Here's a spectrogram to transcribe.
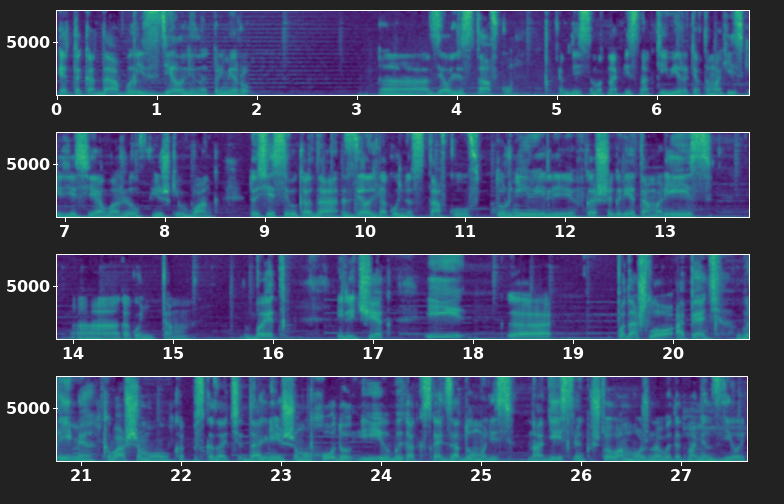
Это когда вы сделали, например, э, сделали ставку, как здесь вот написано активировать автоматически, здесь я вложил фишки в банк. То есть, если вы когда сделали какую-нибудь ставку в турнире или в кэш-игре, там рейс, а, какой-нибудь там бет или чек, и э, подошло опять время к вашему, как бы сказать, дальнейшему ходу, и вы, как сказать, задумались над действием, что вам можно в этот момент сделать.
